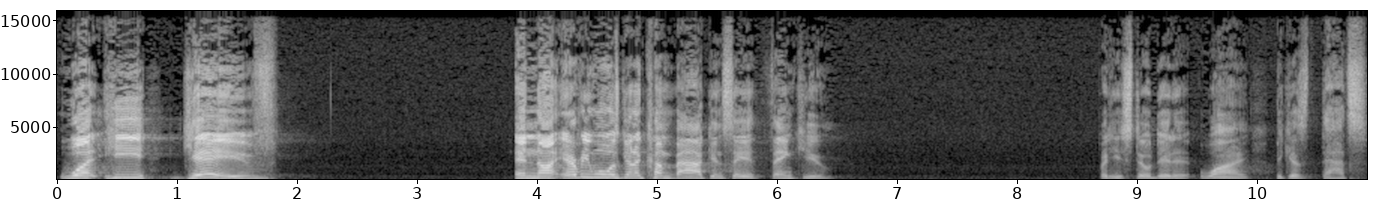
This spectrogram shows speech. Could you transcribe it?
what He gave, and not everyone was going to come back and say, Thank you. But He still did it. Why? Because that's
